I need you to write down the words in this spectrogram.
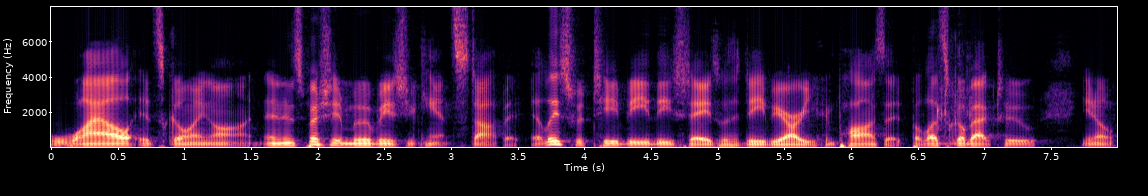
while it's going on. And especially in movies, you can't stop it. At least with TV these days, with a DVR, you can pause it. But let's go back to, you know,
